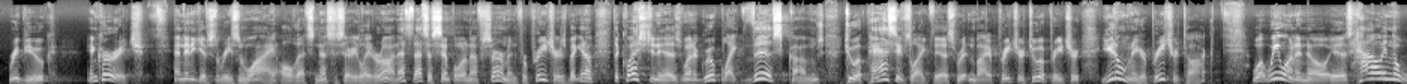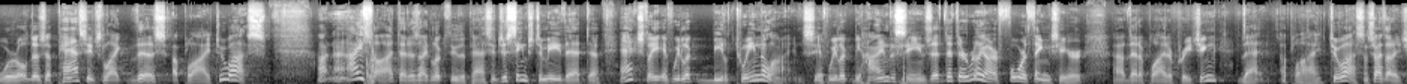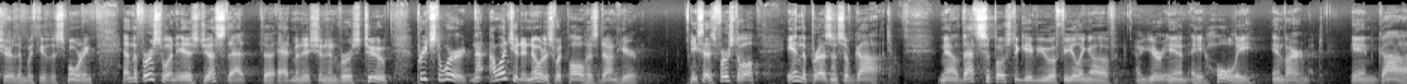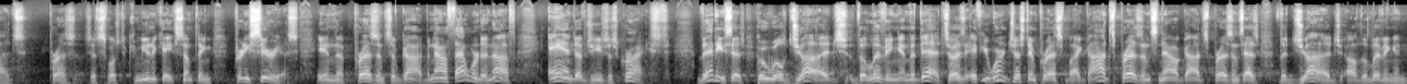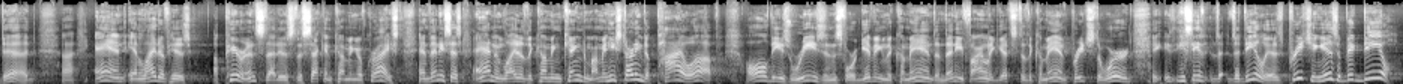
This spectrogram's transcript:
rebuke, encourage. And then he gives the reason why all that's necessary later on. That's, that's a simple enough sermon for preachers. But you know, the question is when a group like this comes to a passage like this, written by a preacher to a preacher, you don't want to hear preacher talk. What we want to know is how in the world does a passage like this apply to us? Uh, I thought that as I looked through the passage, it just seems to me that uh, actually, if we look between the lines, if we look behind the scenes, that, that there really are four things here uh, that apply to preaching that apply to us. And so I thought I'd share them with you this morning. And the first one is just that uh, admonition in verse 2 preach the word. Now, I want you to notice what Paul has done here. He says, first of all, in the presence of God. Now, that's supposed to give you a feeling of uh, you're in a holy environment, in God's presence. It's supposed to communicate something pretty serious in the presence of God. But now, if that weren't enough, and of Jesus Christ. Then he says, who will judge the living and the dead. So, as if you weren't just impressed by God's presence, now God's presence as the judge of the living and dead, uh, and in light of his appearance, that is the second coming of Christ. And then he says, and in light of the coming kingdom. I mean, he's starting to pile up all these reasons for giving the command, and then he finally gets to the command preach the word. You see, the deal is preaching is a big deal.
